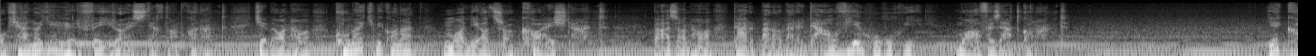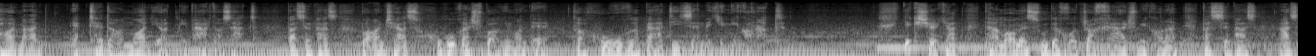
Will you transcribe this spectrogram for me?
وکلای حرفه‌ای را استخدام کنند که به آنها کمک می کند مالیات را کاهش دهند و از آنها در برابر دعاوی حقوقی محافظت کنند. یک کارمند ابتدا مالیات می پردازد و سپس با آنچه از حقوقش باقی مانده تا حقوق بعدی زندگی می کند. یک شرکت تمام سود خود را خرج می کند و سپس از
